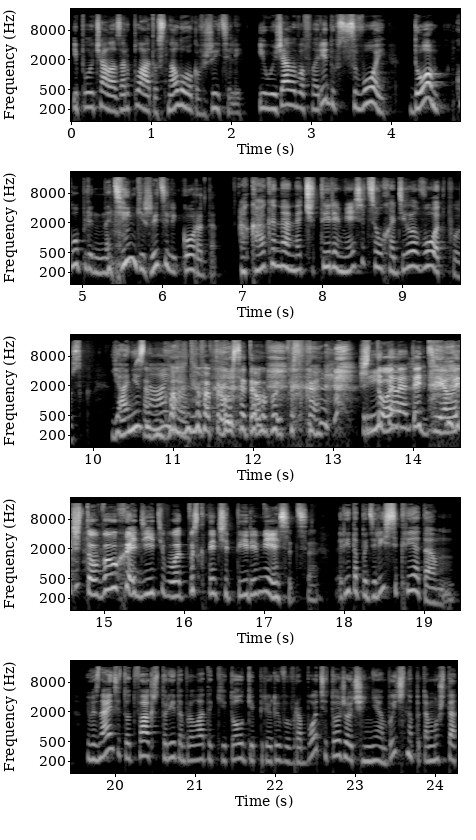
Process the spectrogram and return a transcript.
и получала зарплату с налогов жителей, и уезжала во Флориду в свой дом, купленный на деньги жителей города. А как она на 4 месяца уходила в отпуск? Я не Самый знаю. главный вопрос этого выпуска. Что надо делать, чтобы уходить в отпуск на 4 месяца? Рита, поделись секретом. И вы знаете, тот факт, что Рита брала такие долгие перерывы в работе, тоже очень необычно, потому что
